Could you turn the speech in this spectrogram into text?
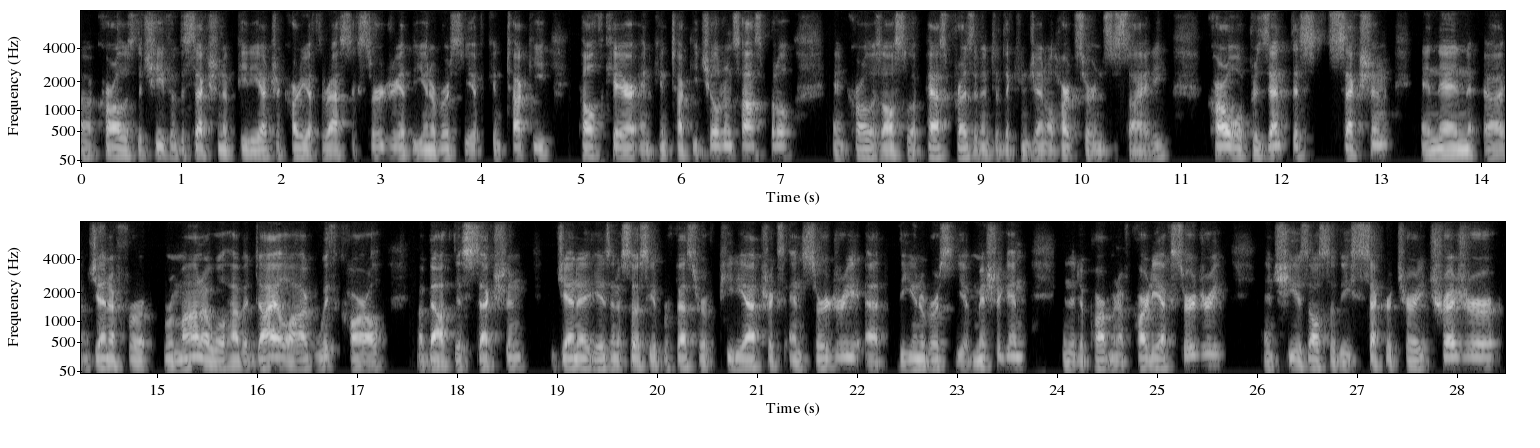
Uh, Carl is the chief of the section of pediatric cardiothoracic surgery at the University of Kentucky Healthcare and Kentucky Children's Hospital. And Carl is also a past president of the Congenital Heart Surgeons Society. Carl will present this section, and then uh, Jennifer Romano will have a dialogue with Carl about this section. Jenna is an associate professor of pediatrics and surgery at the University of Michigan in the Department of Cardiac Surgery, and she is also the secretary treasurer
